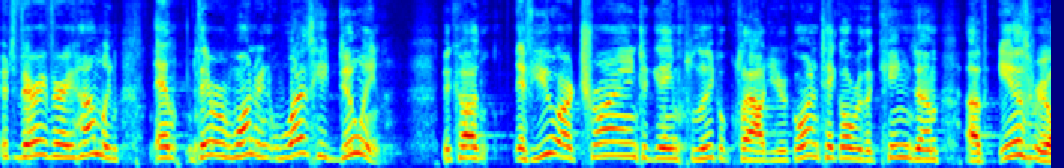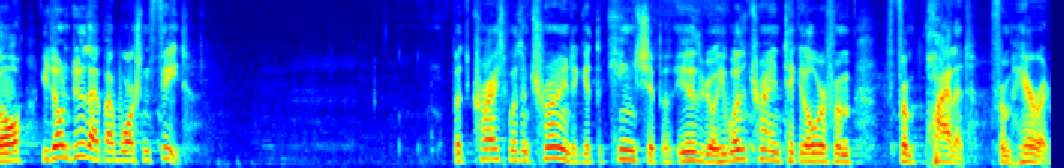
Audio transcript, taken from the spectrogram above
It's very, very humbling. And they were wondering, what is he doing? Because if you are trying to gain political clout, you're going to take over the kingdom of Israel. You don't do that by washing feet. But Christ wasn't trying to get the kingship of Israel. He wasn't trying to take it over from, from Pilate, from Herod.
